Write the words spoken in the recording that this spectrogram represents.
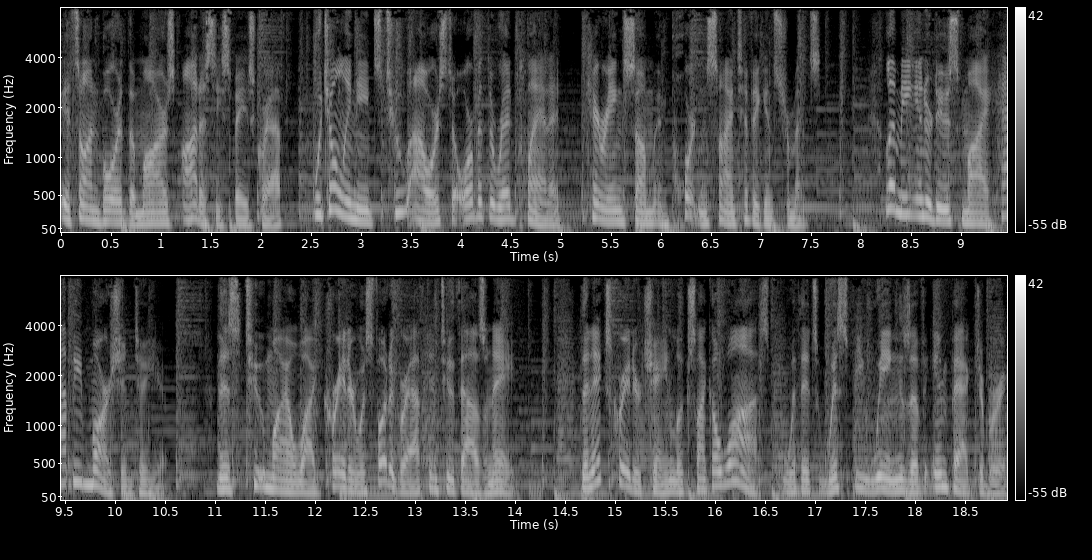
it's on board the Mars Odyssey spacecraft, which only needs two hours to orbit the red planet, carrying some important scientific instruments. Let me introduce my Happy Martian to you. This two mile wide crater was photographed in 2008. The next crater chain looks like a wasp with its wispy wings of impact debris.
